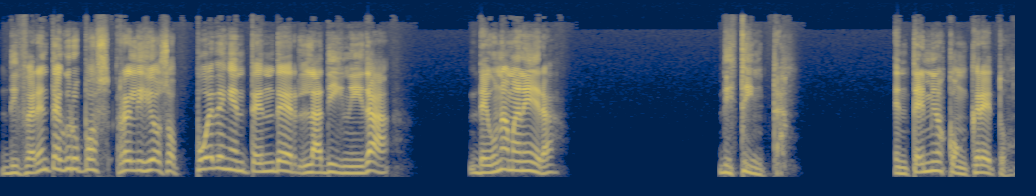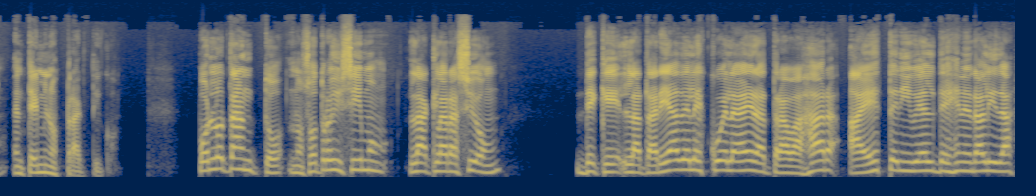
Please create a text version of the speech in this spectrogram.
diferentes grupos religiosos pueden entender la dignidad de una manera distinta, en términos concretos, en términos prácticos. Por lo tanto, nosotros hicimos la aclaración de que la tarea de la escuela era trabajar a este nivel de generalidad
